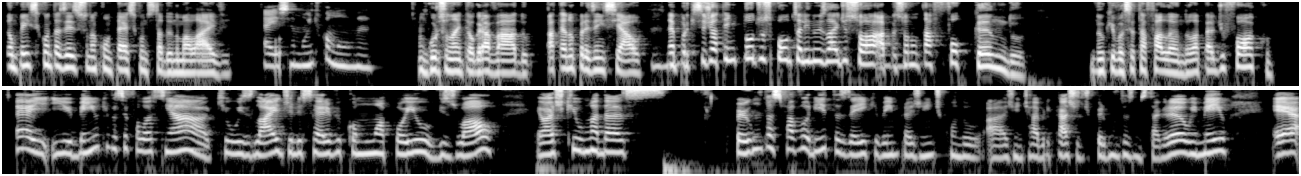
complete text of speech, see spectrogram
Então pense quantas vezes isso não acontece quando você tá dando uma live. É, isso é muito comum, né? um curso online teu gravado, até no presencial, uhum. né? Porque você já tem todos os pontos ali no slide só, a pessoa não tá focando no que você tá falando, ela perde o foco. É, e, bem o que você falou assim, ah, que o slide ele serve como um apoio visual. Eu acho que uma das perguntas favoritas aí que vem pra gente quando a gente abre caixa de perguntas no Instagram, e-mail, é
